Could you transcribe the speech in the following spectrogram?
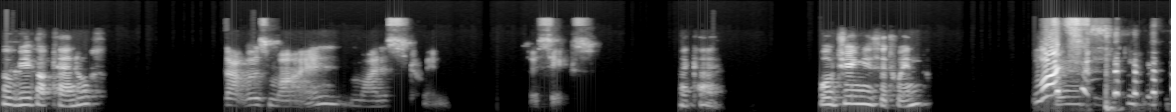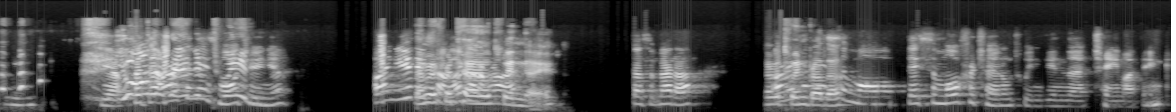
Who have you got candles? That was mine, minus twin. So six. Okay. Well, Junior's a twin. What? Yeah, You're but the I reckon random there's more. Junior. I knew I'm a some. I got it fraternal twin though. Doesn't matter. I have a I twin brother. There's some more. There's some more fraternal twins in the team. I think.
